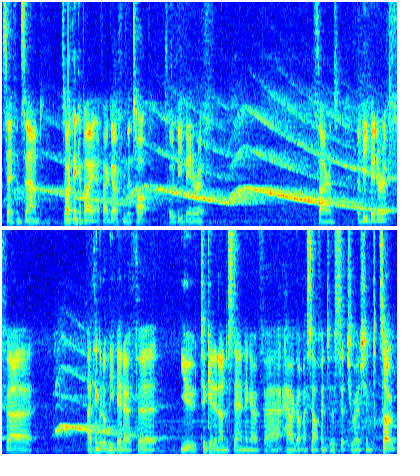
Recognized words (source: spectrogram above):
safe and sound. So I think if I if I go from the top, it would be better if sirens. It'd be better if uh, I think it'll be better for you to get an understanding of uh, how I got myself into this situation. So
